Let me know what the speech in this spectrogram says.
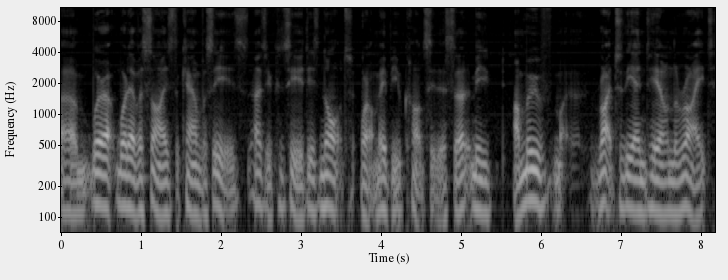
um, where whatever size the canvas is. As you can see, it is not, well, maybe you can't see this. So let me, I'll move my, right to the end here on the right,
